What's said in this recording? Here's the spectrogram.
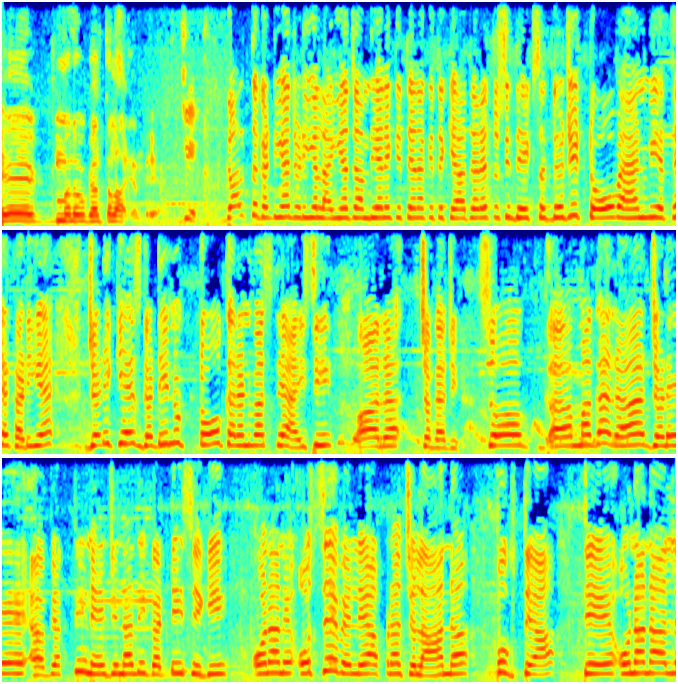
ਇਹ ਮਤਲਬ ਗਲਤ ਲਾ ਜਾਂਦੇ ਆ। ਜੀ ਗਲਤ ਗੱਡੀਆਂ ਜਿਹੜੀਆਂ ਲਾਈਆਂ ਜਾਂਦੀਆਂ ਨੇ ਕਿਤੇ ਨਾ ਕਿਤੇ ਕਿਹਾ ਜਾ ਰਿਹਾ। ਤੁਸੀਂ ਦੇਖ ਸਕਦੇ ਹੋ ਜੀ ਟੋ ਵੈਨ ਵੀ ਇੱਥੇ ਖੜੀ ਹੈ ਜਿਹੜੀ ਕਿ ਇਸ ਗੱਡੀ ਨੂੰ ਟੋ ਕਰਨ ਵਾਸਤੇ ਆਈ ਸੀ ਔਰ ਚੰਗਾ ਜੀ। ਸੋ ਅ, ਮਗਰ ਜਿਹੜੇ ਅ, ਵਿਅਕਤੀ ਨੇ ਜਿਨ੍ਹਾਂ ਦੀ ਗੱਡੀ ਸੀਗੀ ਉਹਨਾਂ ਨੇ ਉਸੇ ਵੇਲੇ ਆਪਣਾ ਚਲਾਨ ਭੁਗਤਿਆ ਤੇ ਉਹਨਾਂ ਨਾਲ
